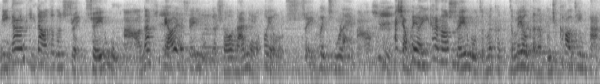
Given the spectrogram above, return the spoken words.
你刚刚提到这个水水舞嘛，啊，那表演水舞的时候难免会有水会出来嘛，是啊，小朋友一看到水舞，怎么可怎么有可能不去靠近它？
